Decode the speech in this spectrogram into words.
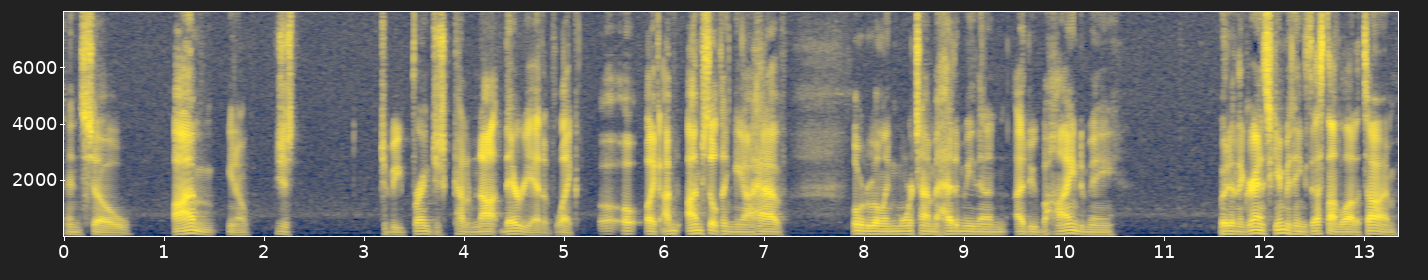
and so I'm you know just to be frank, just kind of not there yet. Of like, oh, oh, like I'm I'm still thinking I have, Lord willing, more time ahead of me than I do behind me. But in the grand scheme of things, that's not a lot of time.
